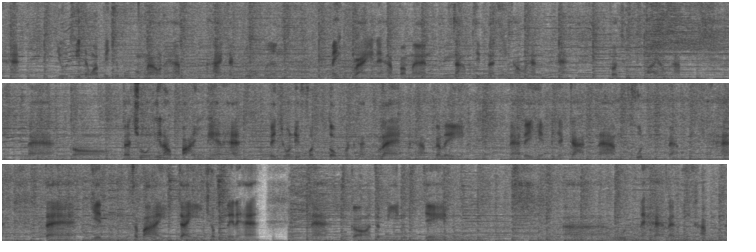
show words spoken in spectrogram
นะฮะอยู่ที่จังหวัดเพชรบูรณ์ของเรานะครับห่างจากตัวเมืองไม่ไกลนะครับ ประมาณ 30 นาทีเท่านั้นนะฮะ ก็ถึงแล้วครับและก็แต่ช่วงที่เราไปเนี่ยนะฮะเป็นช่วงที่ฝนตกค่อนข้างแรงนะครับ ก็เลยนะได้เห็นบรรยากาศน้ำขุ่นแบบนี้นะฮะแต่เย็นสบายใจเฉบเลยนะฮะนะก็จะมีหนุ่มเจหนุ่มอ่าบุญนะฮะและนี่ครับแหม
